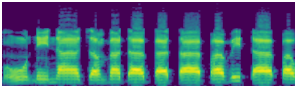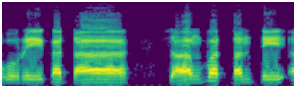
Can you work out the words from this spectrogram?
มูนินาสัมปตากตาภวิตาปหุริกตา สังวัตันติอ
